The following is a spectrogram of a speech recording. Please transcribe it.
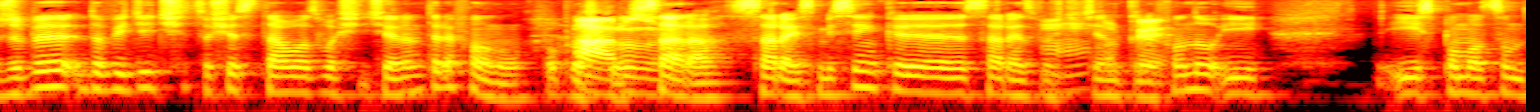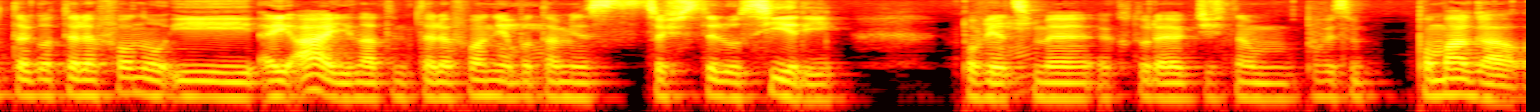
Żeby dowiedzieć się, co się stało z właścicielem telefonu. Po prostu. A, Sara. Sara jest missing, e, Sara jest mhm, właścicielem okay. telefonu i, i z pomocą tego telefonu i AI na tym telefonie, bo tam jest coś w stylu Siri, powiedzmy, które gdzieś tam powiedzmy pomaga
